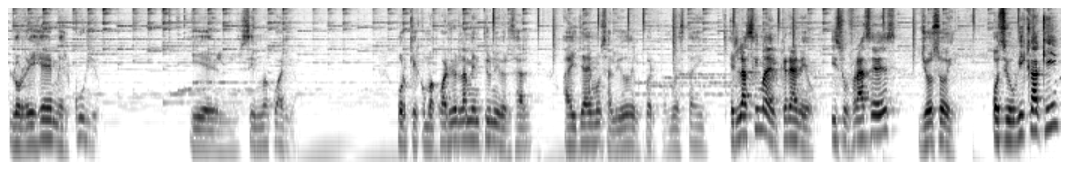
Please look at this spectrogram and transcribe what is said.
lo rige Mercurio y el signo Acuario. Porque como Acuario es la mente universal, ahí ya hemos salido del cuerpo, no está ahí. Es la cima del cráneo y su frase es yo soy. O se ubica aquí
